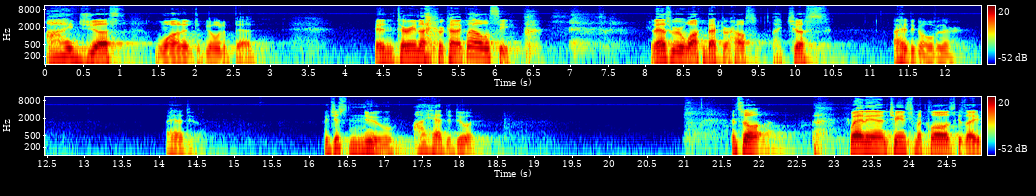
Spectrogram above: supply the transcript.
I just wanted to go to bed. And Terry and I were kind of like, well, we'll see. And as we were walking back to our house, I just, I had to go over there. I had to. I just knew I had to do it. And so went in, changed my clothes because I,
